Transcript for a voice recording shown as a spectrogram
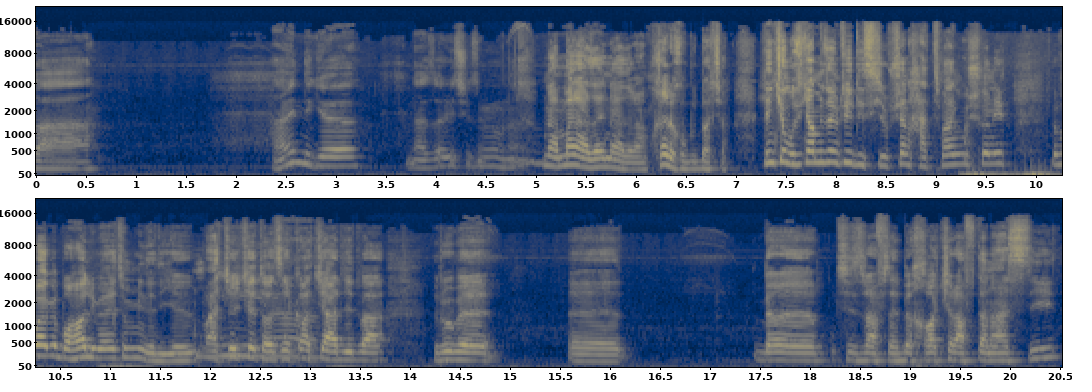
و همین دیگه. نظری چیزی میمونه؟ نه من نظری ندارم. خیلی خوب بود بچه لینک موزیک هم می‌ذاریم توی description حتما گوش کنید. یه vibe باحالی بهتون میده دیگه. بچه‌ای که تازه. کات کردید و رو به به چیز رفته به خاک رفتن هستید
